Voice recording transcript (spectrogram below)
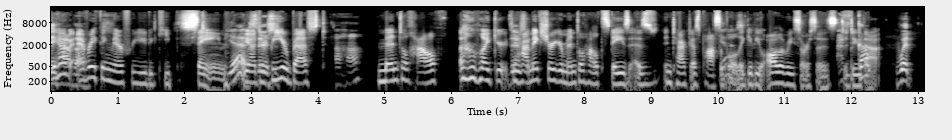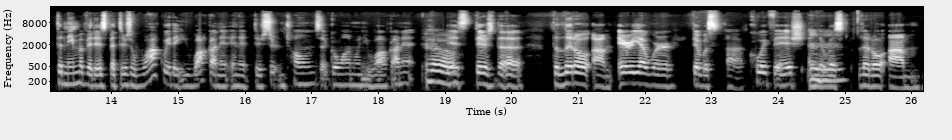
they, they have, have everything there for you to keep sane. Yes, yeah, to be your best uh-huh. mental health like your to have, make sure your mental health stays as intact as possible. Yes. They give you all the resources to do that. What the name of it is, but there's a walkway that you walk on it, and it there's certain tones that go on when you walk on it. Oh. Is there's the the little um, area where there was uh, koi fish and mm-hmm. there was mm-hmm. little um,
